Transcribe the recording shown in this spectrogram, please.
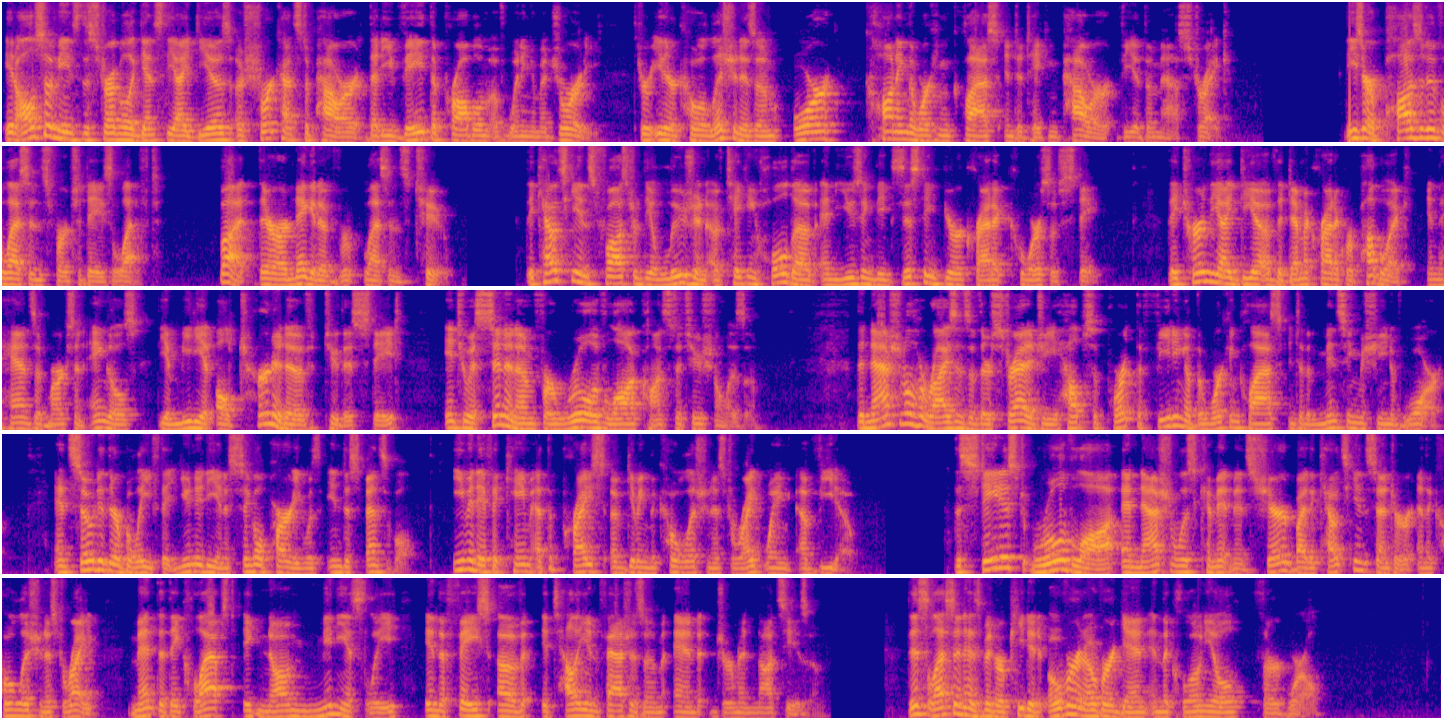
It also means the struggle against the ideas of shortcuts to power that evade the problem of winning a majority through either coalitionism or conning the working class into taking power via the mass strike. These are positive lessons for today's left. But there are negative lessons too. The Kautskians fostered the illusion of taking hold of and using the existing bureaucratic coercive state. They turned the idea of the democratic republic in the hands of Marx and Engels, the immediate alternative to this state, into a synonym for rule of law constitutionalism. The national horizons of their strategy helped support the feeding of the working class into the mincing machine of war and so did their belief that unity in a single party was indispensable, even if it came at the price of giving the coalitionist right wing a veto. The statist rule of law and nationalist commitments shared by the Kautskian center and the coalitionist right meant that they collapsed ignominiously in the face of Italian fascism and German Nazism. This lesson has been repeated over and over again in the colonial Third World.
